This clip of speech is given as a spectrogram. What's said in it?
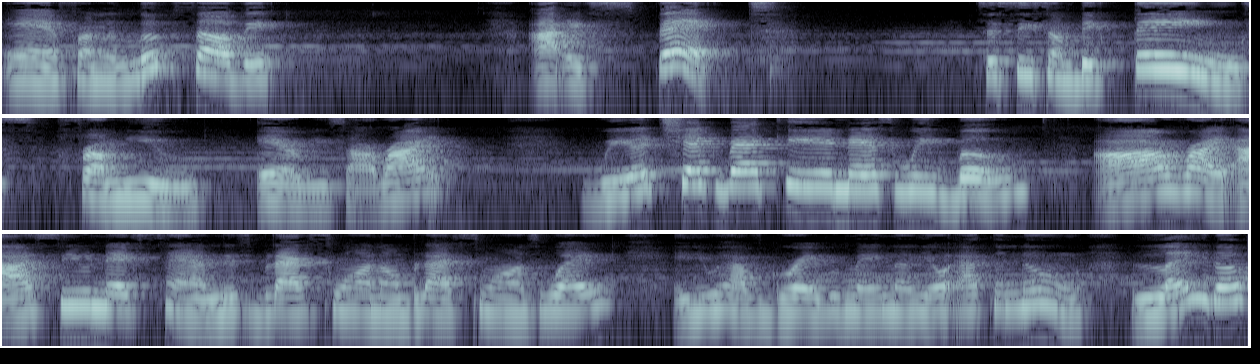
And from the looks of it, I expect to see some big things from you, Aries. All right. We'll check back here next week, boo. All right, I'll see you next time. This Black Swan on Black Swan's Way. And you have a great remainder of your afternoon. Later.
